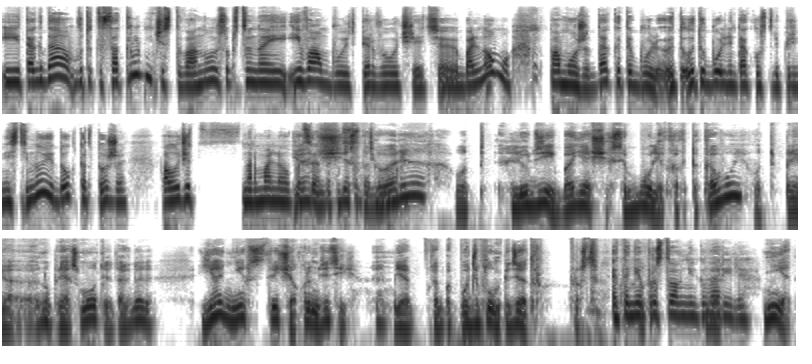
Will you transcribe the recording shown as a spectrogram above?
и тогда вот это сотрудничество, оно, собственно, и вам будет в первую очередь э, больному поможет, да, к этой боли, эту, эту боль не так остро перенести, ну и доктор тоже получит нормального пациента. Я, честно говоря, вот людей, боящихся боли как таковой, вот при, ну, при осмотре и так далее, я не встречал, кроме детей. Я как бы по диплому педиатр просто. Это не просто вам не говорили? Да. Нет,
